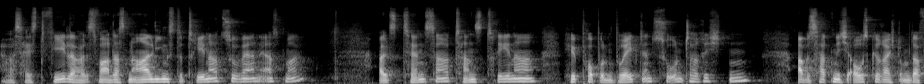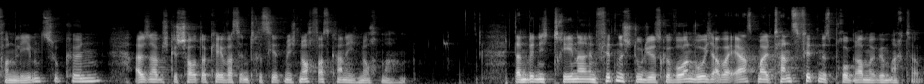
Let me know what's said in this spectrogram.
was heißt Fehler? Es war das naheliegendste Trainer zu werden erstmal, als Tänzer, Tanztrainer, Hip-Hop und Breakdance zu unterrichten aber es hat nicht ausgereicht, um davon leben zu können. Also habe ich geschaut, okay, was interessiert mich noch, was kann ich noch machen? Dann bin ich Trainer in Fitnessstudios geworden, wo ich aber erstmal Tanz-Fitness-Programme gemacht habe.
